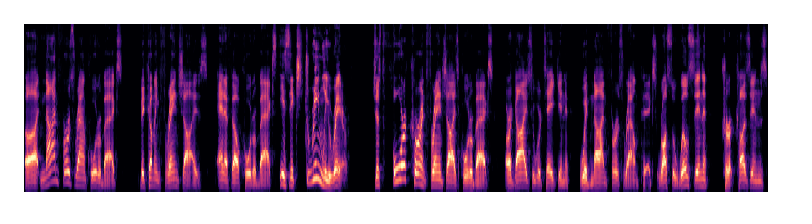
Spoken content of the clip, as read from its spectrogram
Uh, non first round quarterbacks becoming franchise NFL quarterbacks is extremely rare. Just four current franchise quarterbacks are guys who were taken with non first round picks Russell Wilson, Kirk Cousins,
